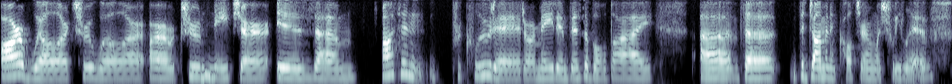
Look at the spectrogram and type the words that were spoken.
our will, our true will, our our true nature is um, often precluded or made invisible by uh, the the dominant culture in which we live,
